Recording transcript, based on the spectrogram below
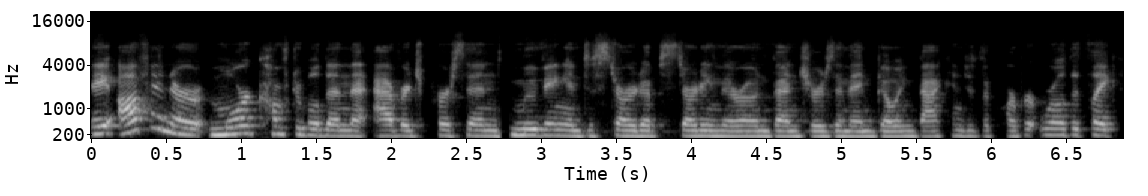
they often are more comfortable than the average person moving into startups, starting their own ventures, and then going back into the corporate world. It's like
